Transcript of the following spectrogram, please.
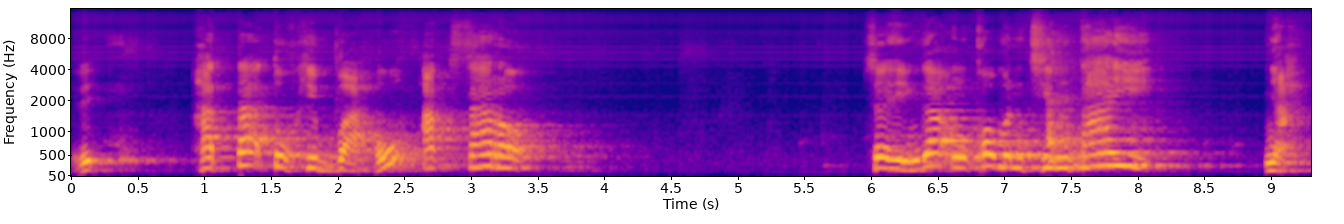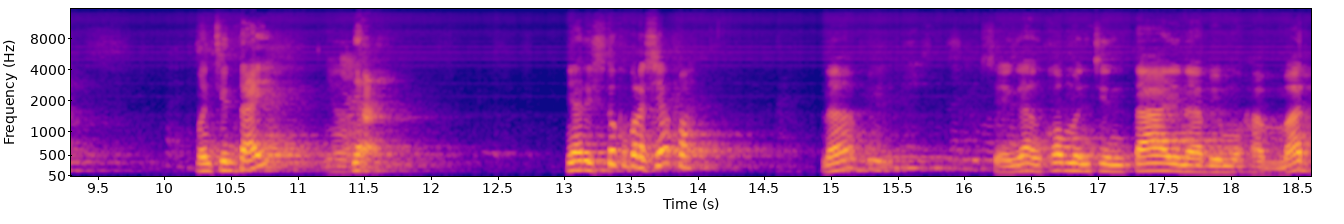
Jadi hatta tuhibbahu aksaro sehingga engkau mencintainya mencintainya Nyaris itu kepada siapa? Nabi. Sehingga engkau mencintai Nabi Muhammad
